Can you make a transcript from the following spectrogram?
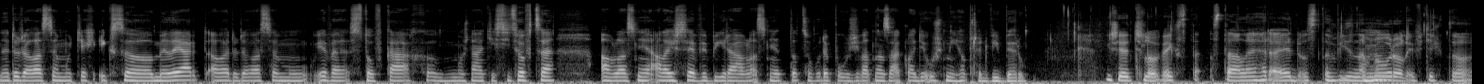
nedodala jsem mu těch x miliard, ale dodala jsem mu je ve stovkách, možná tisícovce a vlastně Aleš se vybírá vlastně to, co bude používat na základě už mýho předvýběru že člověk stále hraje dost významnou mm-hmm. roli v těchto uh,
